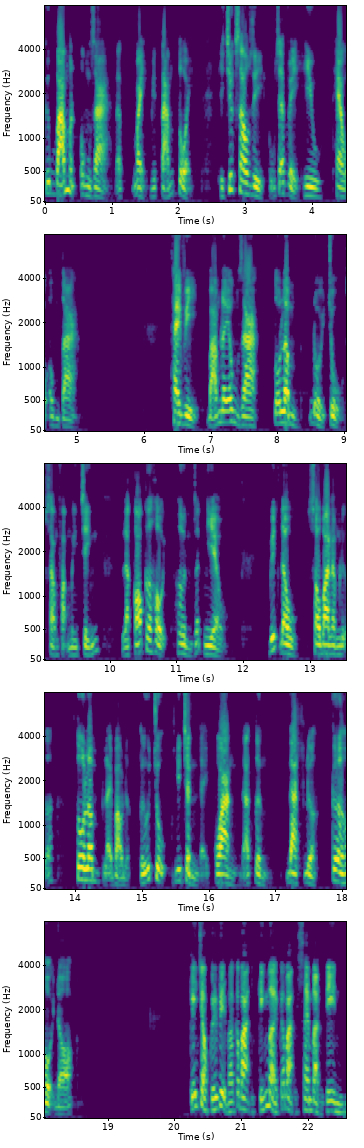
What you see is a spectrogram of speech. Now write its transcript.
cứ bám một ông già đã 78 tuổi thì trước sau gì cũng sẽ về hưu theo ông ta. Thay vì bám lấy ông già, Tô Lâm đổi chủ sang Phạm Minh Chính là có cơ hội hơn rất nhiều. Biết đâu sau 3 năm nữa Tô Lâm lại vào được tứ trụ như Trần Đại Quang đã từng đạt được cơ hội đó. Kính chào quý vị và các bạn, kính mời các bạn xem bản tin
